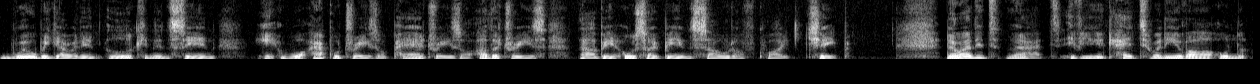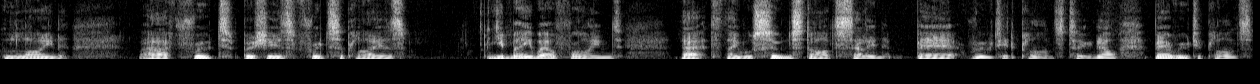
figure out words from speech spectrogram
will be going in, looking and seeing what apple trees or pear trees or other trees that are being also being sold off quite cheap. Now, added to that, if you head to any of our online uh, fruit bushes, fruit suppliers, you may well find that they will soon start selling bare rooted plants too. Now, bare rooted plants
